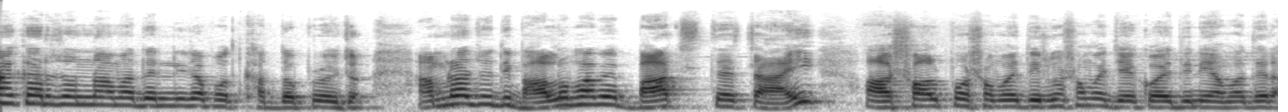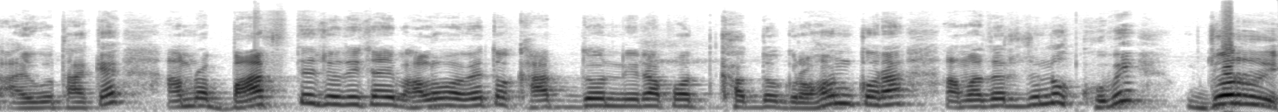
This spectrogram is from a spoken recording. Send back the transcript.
থাকার জন্য আমাদের নিরাপদ খাদ্য প্রয়োজন। আমরা যদি ভালোভাবে বাঁচতে চাই স্বল্প সময়, দীর্ঘ সময় যে কয়দিনই আমাদের আয়ু থাকে, আমরা বাঁচতে যদি চাই ভালোভাবে, তো খাদ্য, নিরাপদ খাদ্য গ্রহণ করা আমাদের জন্য খুবই জরুরি।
